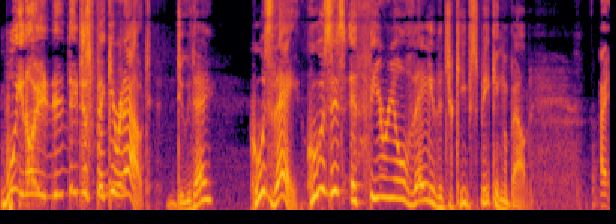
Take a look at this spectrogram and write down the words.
Well, you know, they just figure it out. Do they? Who's they? Who's this ethereal they that you keep speaking about? I,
